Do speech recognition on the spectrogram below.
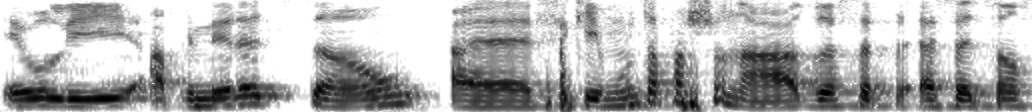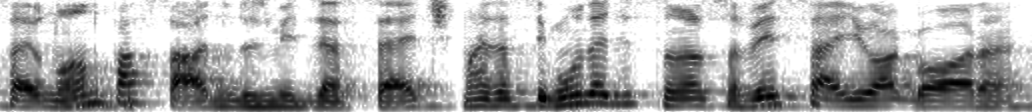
Eu li a primeira edição, é, fiquei muito apaixonado. Essa, essa edição saiu no ano passado, em 2017, mas a segunda edição, essa vez saiu agora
